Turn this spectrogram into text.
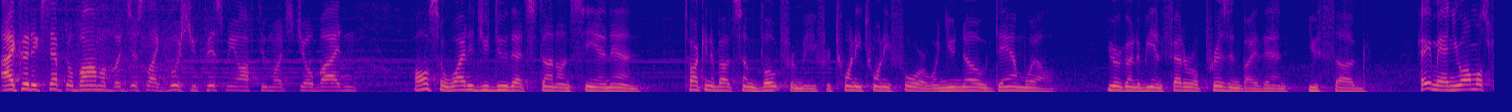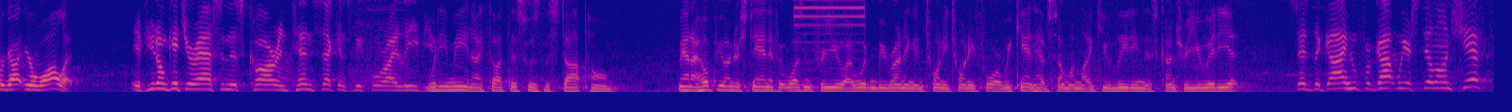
I could accept Obama, but just like Bush, you piss me off too much, Joe Biden. Also, why did you do that stunt on CNN talking about some vote for me for 2024 when you know damn well you are going to be in federal prison by then, you thug? Hey man, you almost forgot your wallet. If you don't get your ass in this car in 10 seconds before I leave you. What do you mean? I thought this was the stop home. Man, I hope you understand if it wasn't for you, I wouldn't be running in 2024. We can't have someone like you leading this country, you idiot. Says the guy who forgot we are still on shift.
